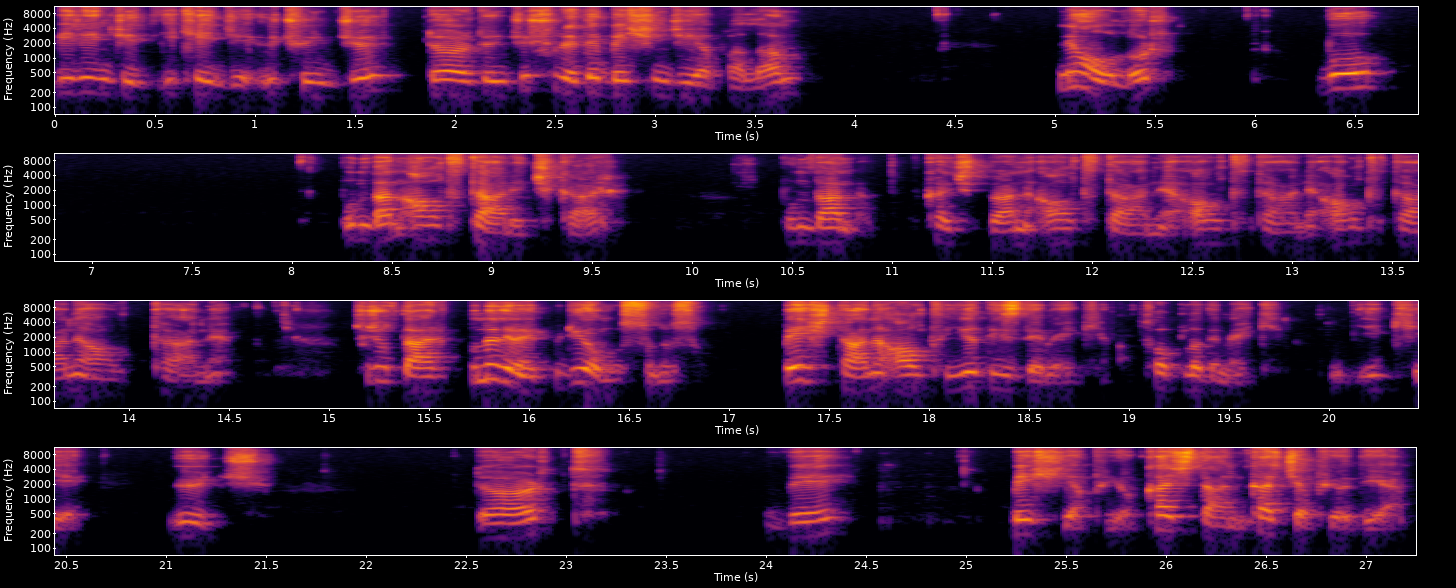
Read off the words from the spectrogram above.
birinci, ikinci, üçüncü, dördüncü, şurada da beşinci yapalım. Ne olur? Bu bundan altı tane çıkar. Bundan kaç tane? Altı tane, altı tane, altı tane, altı tane. Çocuklar bu ne demek biliyor musunuz? Beş tane altıyı diz demek. Topla demek. İki, üç, dört ve beş yapıyor. Kaç tane, kaç yapıyor diye.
